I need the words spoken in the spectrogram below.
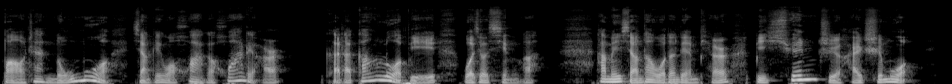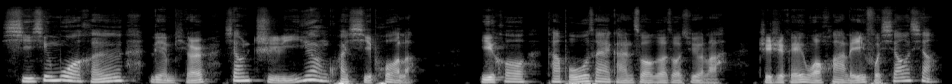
饱蘸浓墨，想给我画个花脸儿。可他刚落笔，我就醒了。他没想到我的脸皮儿比宣纸还吃墨，洗净墨痕，脸皮儿像纸一样快洗破了。以后他不再敢做恶作剧了，只是给我画了一副肖像，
